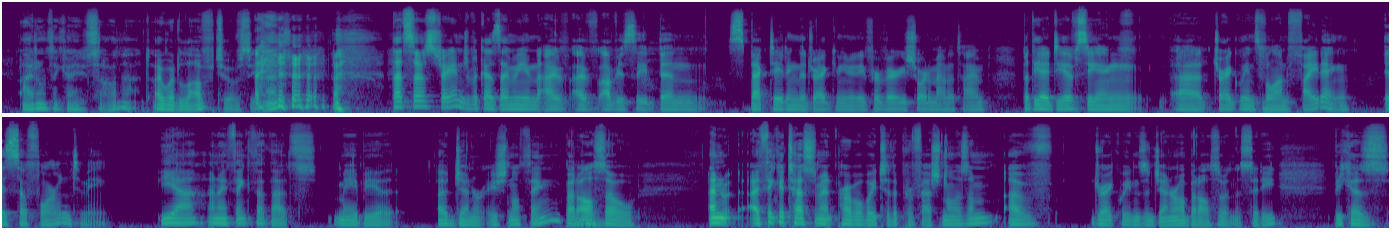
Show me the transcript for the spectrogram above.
I don't think I saw that. I would love to have seen that. That's so strange because I mean I've I've obviously been spectating the drag community for a very short amount of time, but the idea of seeing uh, drag queens full on fighting is so foreign to me. Yeah, and I think that that's maybe a, a generational thing, but also, and I think a testament probably to the professionalism of drag queens in general, but also in the city, because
